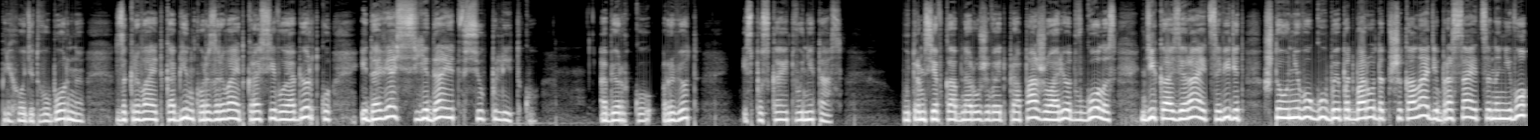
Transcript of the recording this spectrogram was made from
Приходит в уборную, закрывает кабинку, разрывает красивую обертку и, давясь, съедает всю плитку. Обертку рвет и спускает в унитаз — Утром Севка обнаруживает пропажу, орет в голос, дико озирается, видит, что у него губы и подбородок в шоколаде, бросается на него,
